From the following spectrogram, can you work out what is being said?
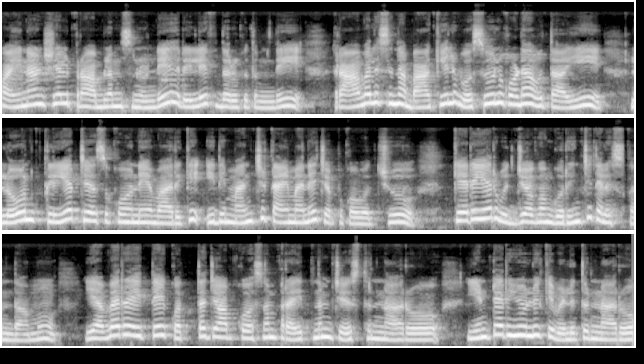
ఫైనాన్షియల్ ప్రాబ్లమ్స్ నుండి రిలీఫ్ దొరుకుతుంది. రావలసిన బాకీలు వసూలు కూడా అవుతాయి. లోన్ క్లియర్ చేసుకునే వారికి ఇది మంచి టైం అనే చెప్పుకోవచ్చు. కెరియర్ ఉద్యోగం గురించి తెలుసుకుందాము. ఎవరైతే కొత్త జాబ్ కోసం ప్రయత్నం చేస్తున్నారో ఇంటర్వ్యూలకి వెళుతున్నారో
